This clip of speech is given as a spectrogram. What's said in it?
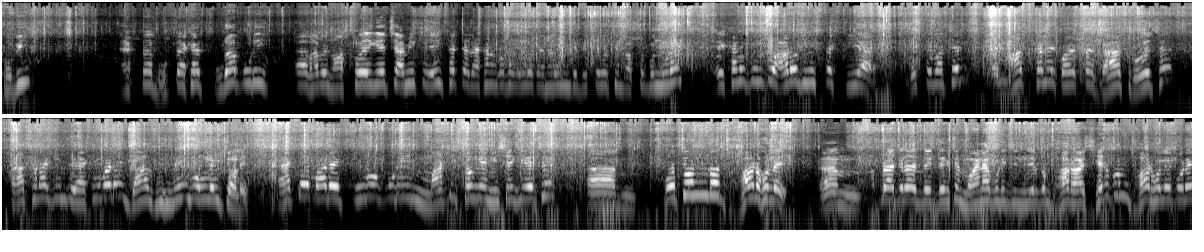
ছবি। একটা ভুট্টা খেত পুরাপুরি ভাবে নষ্ট হয়ে গিয়েছে। আমি এই সাইডটা দেখানোর কথা বলব, ক্যামেরাম্যানকে দেখতে পাচ্ছেন দর্শক বন্ধুরা। এখানে কিন্তু আরও জিনিসটা ক্লিয়ার দেখতে পাচ্ছেন মাঝখানে কয়েকটা গাছ রয়েছে। তাছাড়া কিন্তু একেবারেই গাছ নেই বললেই চলে। একেবারে পুরোপুরি মাটির সঙ্গে মিশে গিয়েছে। প্রচণ্ড ঝড় হলে আপনারা যারা দেখছেন ময়নাগুড়ি যেরকম ঝড় হয়, সেরকম ঝড় হলে পরে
